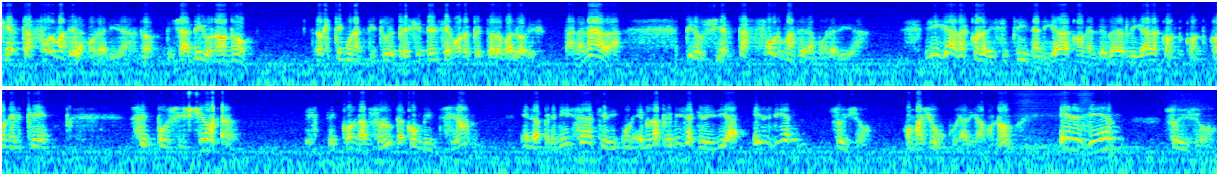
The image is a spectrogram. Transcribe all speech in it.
ciertas formas de la moralidad. ¿no? Ya digo, no, no, no que tenga una actitud de presidencia con respecto a los valores, para nada, pero ciertas formas de la moralidad, ligadas con la disciplina, ligadas con el deber, ligadas con, con, el que se posiciona este, con absoluta convicción en la premisa que en una premisa que diría el bien soy yo con mayúscula digamos no el bien soy yo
